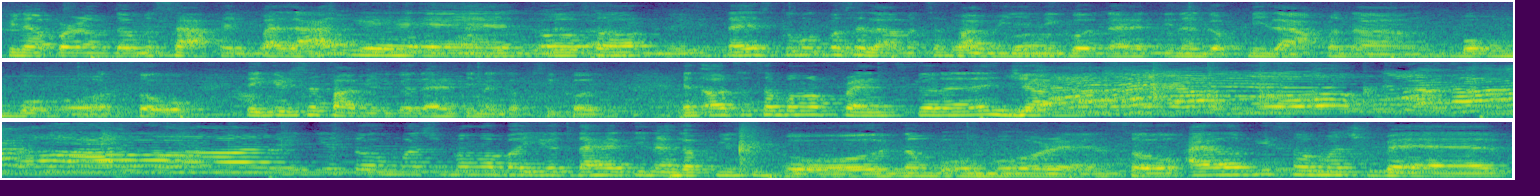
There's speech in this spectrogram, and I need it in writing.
pinaparamdam mo sa akin palagi. And also, nais ko magpasalamat sa family ni God dahil tinanggap nila ako ng buong buo. So, thank you sa family ko dahil tinanggap si God. And also sa mga friends ko na nandiyan. Thank much mga bayot dahil tinanggap niyo si Gold ng buong buo rin. So, I love you so much, Bebs.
